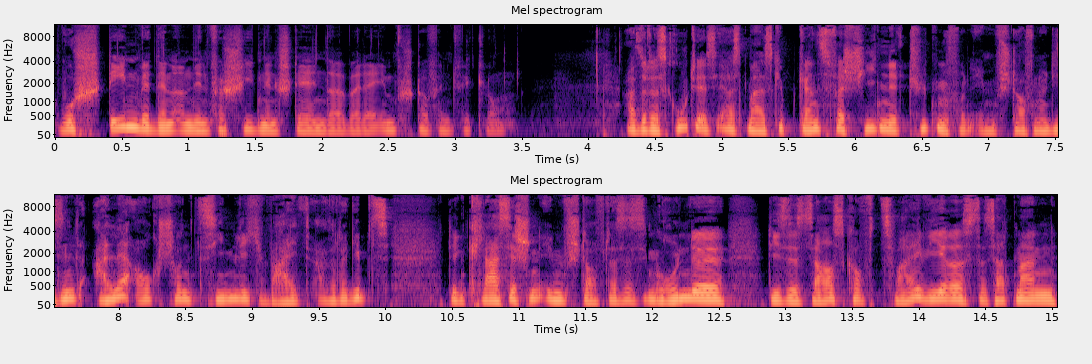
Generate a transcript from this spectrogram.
Wo stehen wir denn an den verschiedenen Stellen da bei der Impfstoffentwicklung? Also das Gute ist erstmal, es gibt ganz verschiedene Typen von Impfstoffen und die sind alle auch schon ziemlich weit. Also da gibt es den klassischen Impfstoff. Das ist im Grunde dieses SARS-CoV-2-Virus. Das hat man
